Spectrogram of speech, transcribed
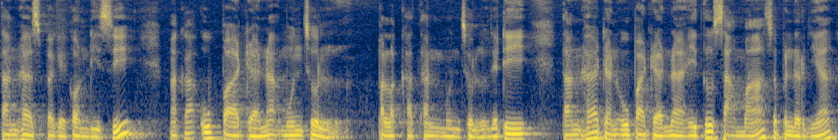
tanha sebagai kondisi maka upadana muncul pelekatan muncul. Jadi tanha dan upadana itu sama sebenarnya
